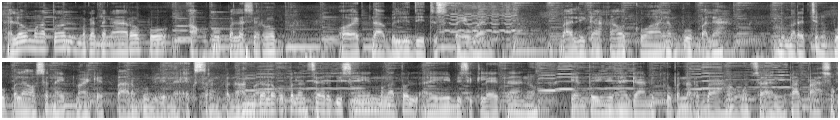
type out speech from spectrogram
Hello mga tol, magandang araw po. Ako po pala si Rob, OFW dito sa Taiwan. Bali kaka-out ko nga lang po pala. Dumiretso na po pala ako sa night market para bumili ng ekstrang panamba. Ang dala ko palang service ngayon mga tol ay bisikleta. No? Yan po yung ginagamit ko panarbaho kung saan papasok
